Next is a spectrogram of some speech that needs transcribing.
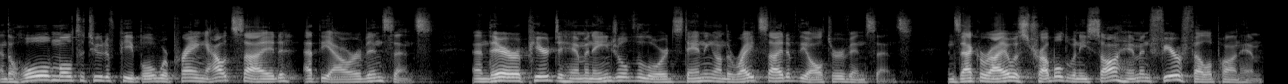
And the whole multitude of people were praying outside at the hour of incense. And there appeared to him an angel of the Lord standing on the right side of the altar of incense. And Zechariah was troubled when he saw him, and fear fell upon him.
